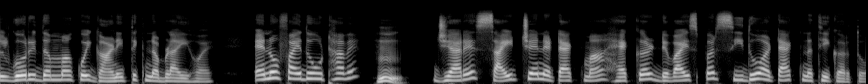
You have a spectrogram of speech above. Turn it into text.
અલ્ગોરિધમમાં કોઈ ગાણિતિક નબળાઈ હોય. એનો ફાયદો ઉઠાવે? જ્યારે સાઇડ ચેન એટેકમાં હેકર ડિવાઇસ પર સીધો અટેક નથી કરતો.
